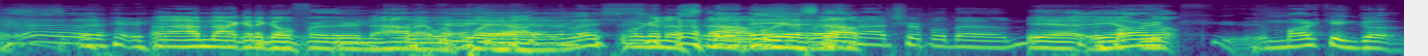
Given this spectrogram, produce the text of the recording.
Uh, I'm not gonna go further into how that would play Yeah, out. We're gonna stop. We're Yeah. gonna Let's stop. not triple down. Yeah, yeah. mark no. mark can go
